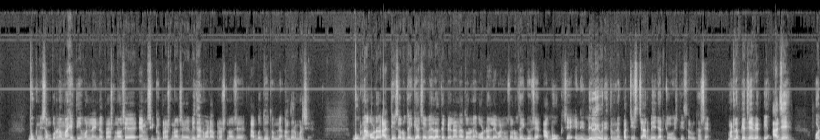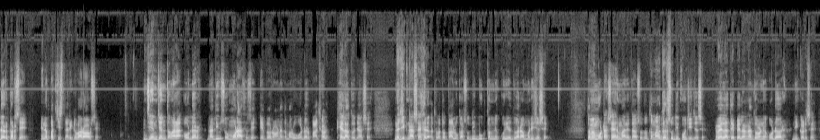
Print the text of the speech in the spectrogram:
બુકની સંપૂર્ણ માહિતી વન લાઇનના પ્રશ્નો છે એમસીક્યુ પ્રશ્નો છે, વિધાનવાળા પ્રશ્નો છે, આ બધું તમને અંદર મળશે. બુકના ઓર્ડર આજથી શરૂ થઈ ગયા છે, વહેલા તે પહેલાંના ધોરણે ઓર્ડર લેવાનું શરૂ થઈ ગયું છે. આ બુક છે, એની ડિલિવરી તમને પચીસ ચાર બે હજાર ચોવીસથી શરૂ થશે. મતલબ કે જે વ્યક્તિ આજે ઓર્ડર કરશે, એને પચીસ તારીખે વારો આવશે. જેમ જેમ તમારા ઓર્ડરના દિવસો મોડા થશે, એ પ્રમાણે તમારો ઓર્ડર પાછળ ઠેલાતો જશે. નજીકના શહેર અથવા તો તાલુકા સુધી બુક તમને કુરિયર દ્વારા મળી જશે. તમે મોટા શહેરમાં રહેતા હશો તો તમારા ઘર સુધી પહોંચી જશે. વહેલા તે પહેલાંના ધોરણે ઓર્ડર નીકળશે.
